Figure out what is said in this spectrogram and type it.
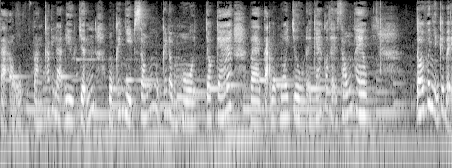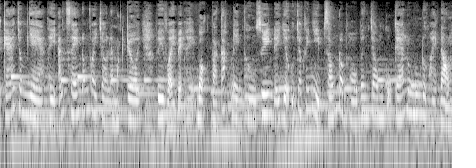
tạo bằng cách là điều chỉnh một cái nhịp sống một cái đồng hồ cho cá và tạo một môi trường để cá có thể sống theo. Đối với những cái bể cá trong nhà thì ánh sáng đóng vai trò là mặt trời. Vì vậy bạn hãy bật và tắt đèn thường xuyên để giữ cho cái nhịp sống đồng hồ bên trong của cá luôn luôn được hoạt động.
